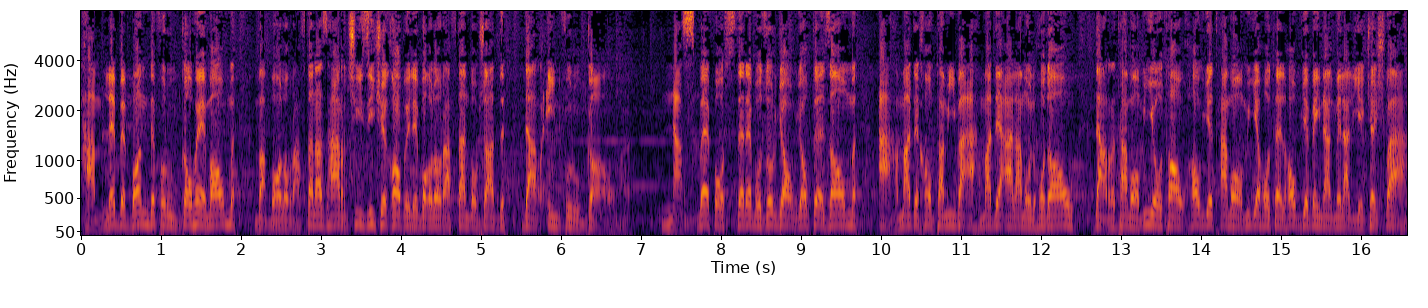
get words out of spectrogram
حمله به باند فرودگاه امام و بالا رفتن از هر چیزی که قابل بالا رفتن باشد در این فرودگاه. نصب پستر بزرگ آیات ازام احمد خاتمی و احمد علم الهدا در تمامی اتاقهای تمامی هتل‌های بین المللی کشور.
